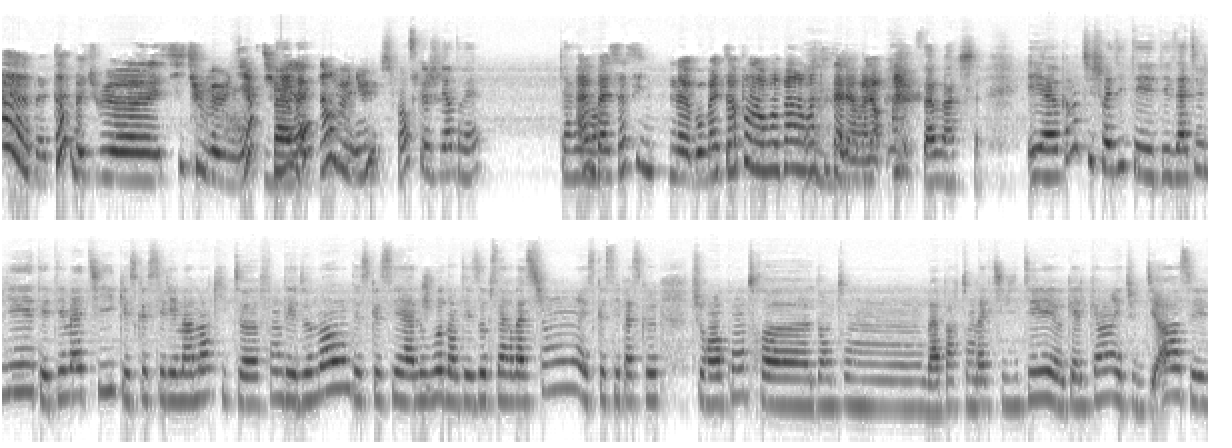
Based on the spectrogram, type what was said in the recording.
Ah bah top, bah, tu euh, si tu veux venir, tu bah es la bienvenue. Je pense que je viendrai. Ah bah ça c'est une... Bon bah top, on en reparlera tout à l'heure alors. ça marche. Et euh, comment tu choisis tes, tes, ateliers, tes thématiques? Est-ce que c'est les mamans qui te font des demandes? Est-ce que c'est à nouveau dans tes observations? Est-ce que c'est parce que tu rencontres euh, dans ton, bah, par ton activité euh, quelqu'un et tu te dis ah c'est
